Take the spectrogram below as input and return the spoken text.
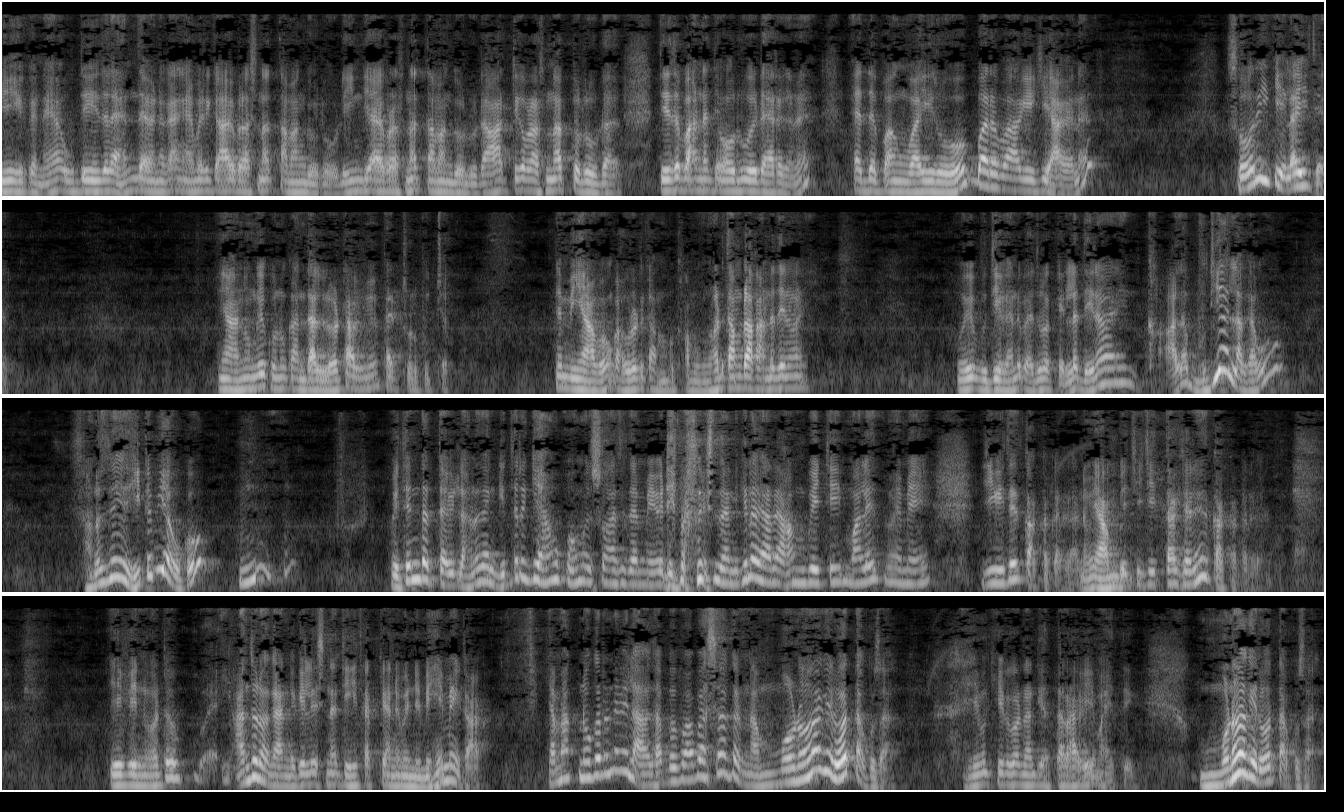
මේක නෑ උදේ ඉඳලා හැන්ද වෙනකන් ඇමරිකාවේ ප්‍රශ්නත් Tamange උඩ ඉන්දියාවේ ප්‍රශ්නත් Tamange උඩ ආර්ථික ප්‍රශ්නත් උඩ දේශපාලන ඔළුවට අරගෙන ඇදපන් වෛරෝ බරභාගේ කියාගෙන සෝරි කියලා හිතෙන. ඥානුන්ගේ කුණු කන්දල් වලට අපි මේ පෙට්‍රල් පුච්චන. දැන් මියාවෝ කවුරුට කම වුණාට තම්බලා කන්න දෙනවනේ. ඔය බුදිය ගන්න බැදුරක් එල්ල දෙනවනේ. කාලා බුදියල්ලා ගවෝ. සනසේ හිටපියවකෝ. මෙතෙන්ටත් ඇවිල්ලා අහන දැන් ගෙදර ගියාම කොහොමද ස්වාමීන් දැන් මේ වැඩි ප්‍රශ්න විසඳන්නේ කියලා අර හම්බෙච්ච මලෙත් මේ ජීවිතේත් කක්ක කරගන්න. මේ හම්බෙච්ච චිත්තක්ෂණේ කක්ක කරගන්න. ඒ වෙනුවට අඳුන ගන්න කෙලස් නැති හිතක් යන මෙන්න මෙහෙම එකක්. යමක් නොකරන වෙලාව සබ්බපාපස්සා කරන මොනවා කරුවත් අකුසල. එහෙම කියනකොට නම් තරහ වේමයිත් ඒක. මොනවා කරුවත් අකුසල.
